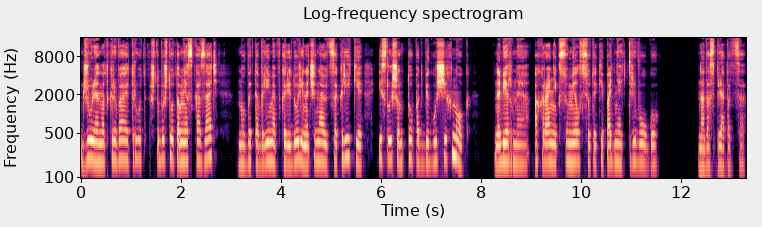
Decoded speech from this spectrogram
Джулиан открывает рот, чтобы что-то мне сказать, но в это время в коридоре начинаются крики и слышен топот бегущих ног. Наверное, охранник сумел все-таки поднять тревогу. Надо спрятаться.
